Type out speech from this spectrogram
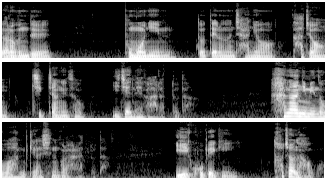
여러분들 부모님 또 때로는 자녀, 가정, 직장에서 이제 내가 알았도다. 하나님이 너와 함께 하시는 걸 알았도다. 이 고백이 터져 나오고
